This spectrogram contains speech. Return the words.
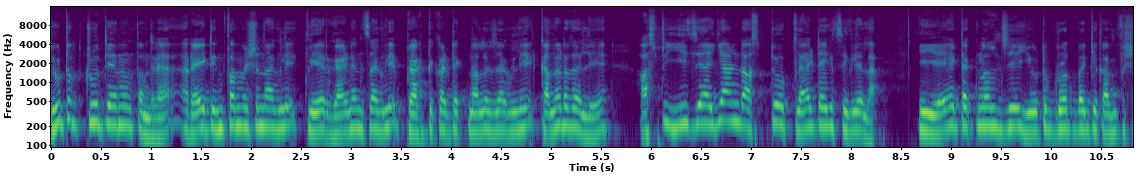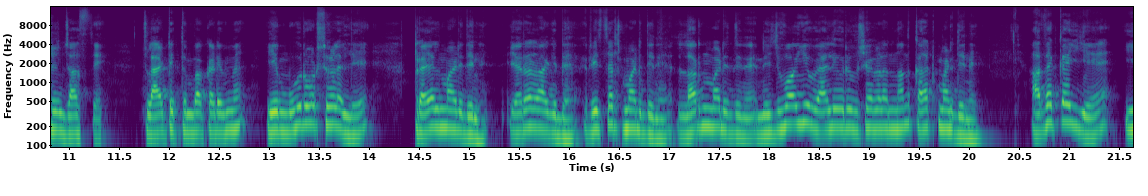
ಯೂಟ್ಯೂಬ್ ಟ್ರೂತ್ ಏನಂತಂದರೆ ರೈಟ್ ಇನ್ಫಾರ್ಮೇಷನ್ ಆಗಲಿ ಕ್ಲಿಯರ್ ಗೈಡೆನ್ಸ್ ಆಗಲಿ ಪ್ರಾಕ್ಟಿಕಲ್ ಟೆಕ್ನಾಲಜಿ ಆಗಲಿ, ಕನ್ನಡದಲ್ಲಿ ಅಷ್ಟು ಈಸಿಯಾಗಿ ಆ್ಯಂಡ್ ಅಷ್ಟು ಕ್ಲಾರಿಟಿಯಾಗಿ ಸಿಗಲಿಲ್ಲ. ಈ ಎ ಟೆಕ್ನಾಲಜಿ ಯೂಟ್ಯೂಬ್ ಗ್ರೋತ್ ಬಗ್ಗೆ ಕನ್ಫ್ಯೂಷನ್ ಜಾಸ್ತಿ. ಕ್ಲಾರಿಟಿ ತುಂಬ ಕಡಿಮೆ. ಈ ಮೂರು ವರ್ಷಗಳಲ್ಲಿ ಟ್ರಯಲ್ ಮಾಡಿದ್ದೀನಿ ಎರರ್ ಆಗಿದೆ ರಿಸರ್ಚ್ ಮಾಡಿದ್ದೀನಿ ಲರ್ನ್ ಮಾಡಿದ್ದೀನಿ, ನಿಜವಾಗಿಯೂ ವ್ಯಾಲ್ಯೂ ವಿಷಯಗಳನ್ನು ನಾನು ಕಲೆಕ್ಟ್ ಮಾಡಿದ್ದೀನಿ. ಅದಕ್ಕಾಗಿಯೇ ಈ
